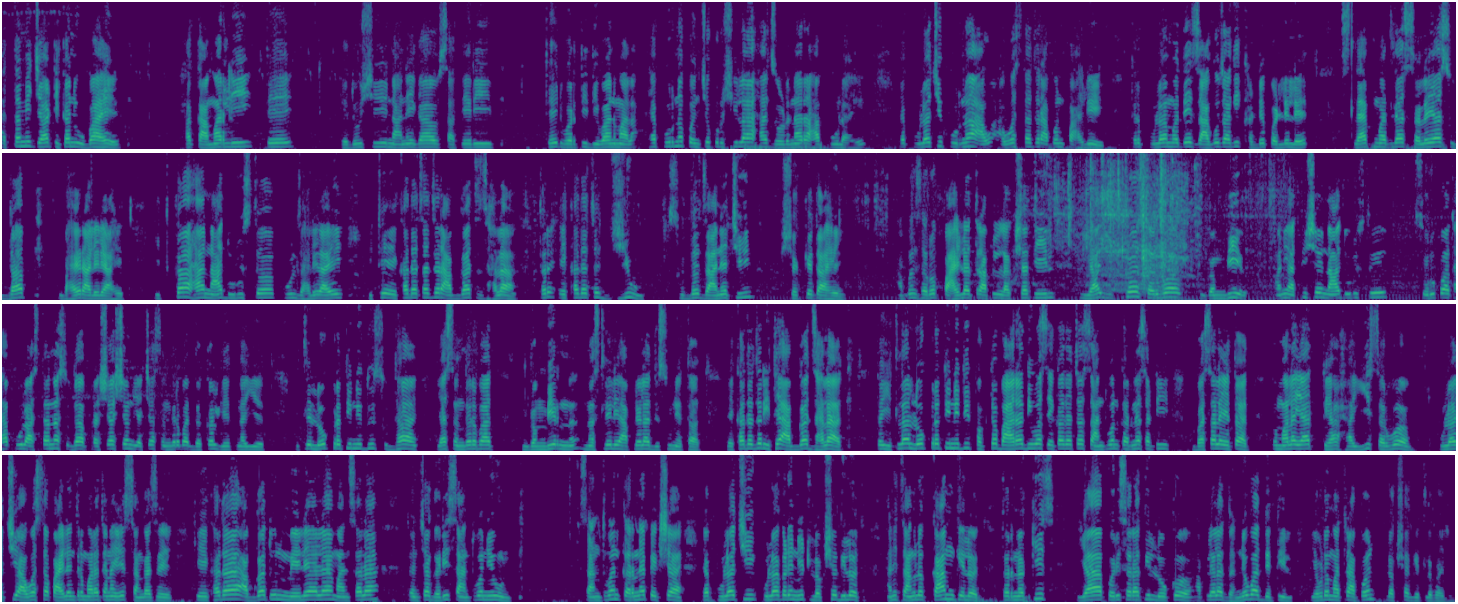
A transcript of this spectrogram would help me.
आत्ता मी ज्या ठिकाणी उभा आहे हा कामारली ते हेदोशी नाणेगाव सातेरी थेट वरती दिवाणमाला ह्या पूर्ण पंचक्रोशीला हा जोडणारा हा पूल आहे. या पुलाची पूर्ण आव अवस्था जर आपण पाहिली तर पुलामध्ये जागोजागी खड्डे पडलेले आहेत. स्लॅबमधल्या सलयासुद्धा बाहेर आलेल्या आहेत. इतका हा नादुरुस्त पूल झालेला आहे. इथे एखाद्याचा जर अपघात झाला तर एखाद्याचा जीव सुद्धा जाण्याची शक्यता आहे. आपण सर्व पाहिलं तर आपल्या लक्षात येईल या इतकं सर्व गंभीर आणि अतिशय नादुरुस्त स्वरूपात हा पूल असताना सुद्धा प्रशासन याच्या संदर्भात दखल घेत नाही आहेत इथले लोकप्रतिनिधीसुद्धा या संदर्भात गंभीर न नसलेले आपल्याला दिसून येतात. एखादा जर इथे अपघात झाला तर इथला लोकप्रतिनिधी फक्त बारा दिवस एखाद्याचं सांत्वन करण्यासाठी बसायला येतात. तर मला यात ह्या ही सर्व पुलाची अवस्था पाहिल्यानंतर मला त्यांना हेच सांगायचं आहे की एखादा अपघातून मेल्याला माणसाला त्यांच्या घरी सांत्वन येऊन सांत्वन करण्यापेक्षा या पुलाची पुलाकडे नीट लक्ष दिलं आणि चांगलं काम केलं तर नक्कीच या परिसरातील लोक आपल्याला धन्यवाद देतील एवढं मात्र आपण लक्षात घेतलं पाहिजे.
